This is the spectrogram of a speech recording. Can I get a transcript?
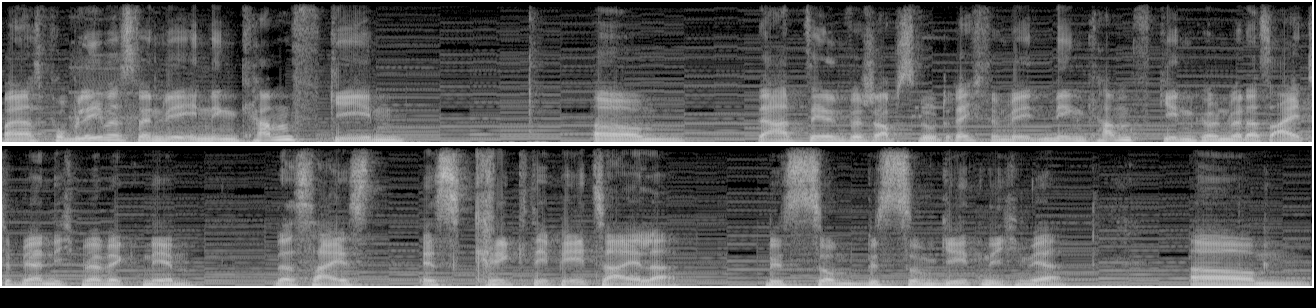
Weil das Problem ist, wenn wir in den Kampf gehen, ähm, da hat Seelenfisch absolut recht, wenn wir in den Kampf gehen, können wir das Item ja nicht mehr wegnehmen. Das heißt, es kriegt DP-Teiler. Bis zum, bis zum geht nicht mehr. Ähm,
